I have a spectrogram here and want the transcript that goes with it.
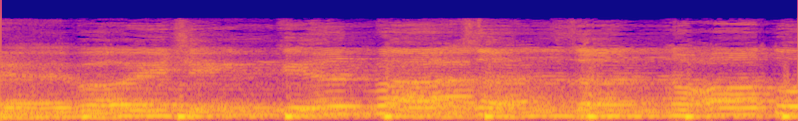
để với chính kiến và dần dần họ tu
